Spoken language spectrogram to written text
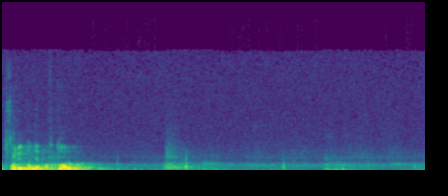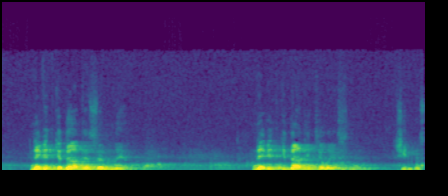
абсолютно неповторно. Не відкидати земне, не відкидати тілесне, нас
